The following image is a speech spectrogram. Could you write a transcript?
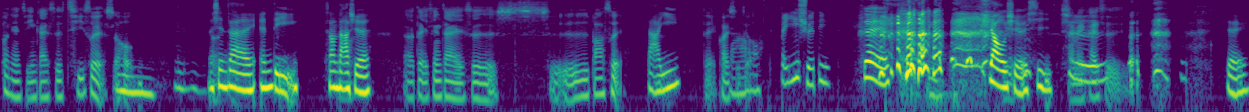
二年级，应该是七岁的时候。嗯，嗯，那现在 Andy 上大学？呃，对，现在是十八岁，大一，对，快十九，哇北医学弟，对，药学系还没开始。对，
